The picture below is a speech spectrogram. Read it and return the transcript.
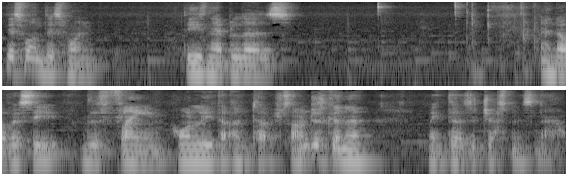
this one, this one, these nebulas, and obviously this flame. I want to leave that untouched. So I'm just going to make those adjustments now.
